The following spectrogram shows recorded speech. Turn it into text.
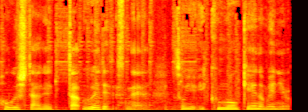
ほぐしてあげた上でですね、そういう育毛系のメニュー、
